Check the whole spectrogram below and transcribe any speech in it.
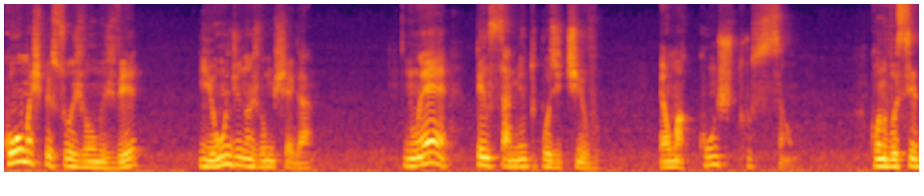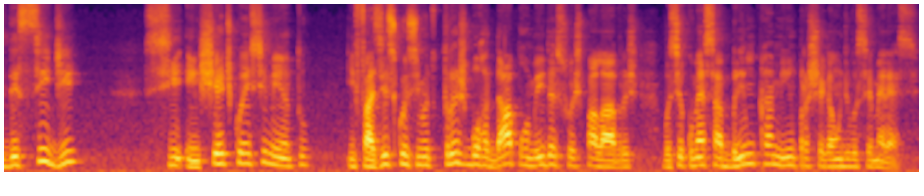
como as pessoas vão nos ver e onde nós vamos chegar. Não é pensamento positivo, é uma construção. Quando você decide se encher de conhecimento e fazer esse conhecimento transbordar por meio das suas palavras, você começa a abrir um caminho para chegar onde você merece.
